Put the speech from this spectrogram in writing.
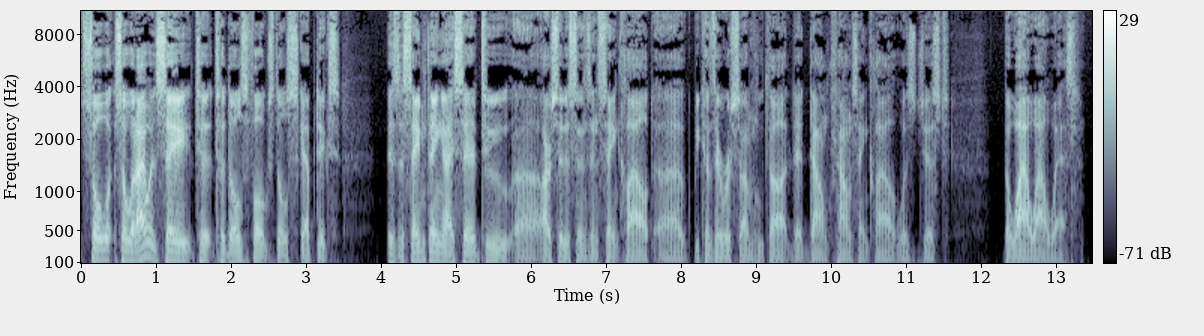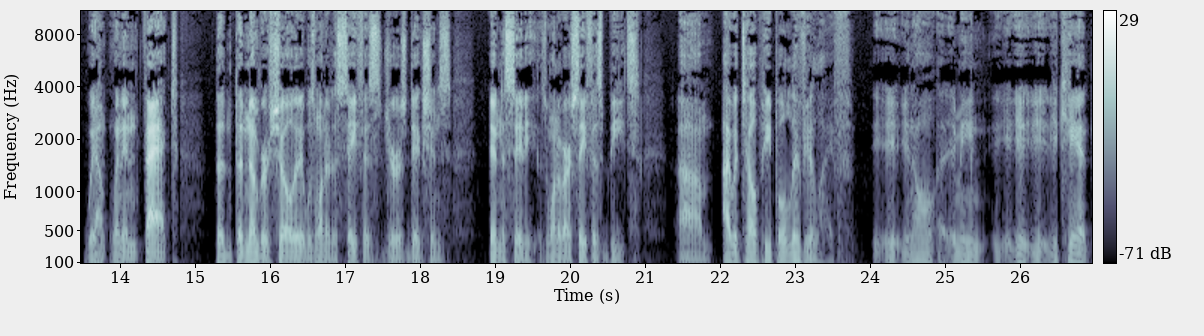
so so what I would say to to those folks, those skeptics, is the same thing I said to uh, our citizens in St. Cloud, uh, because there were some who thought that downtown St. Cloud was just the wild wild west. When Yeah. when in fact the the numbers show that it was one of the safest jurisdictions in the city. It was one of our safest beats. Um, I would tell people live your life. You, you know, I mean, you, you, you can't.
